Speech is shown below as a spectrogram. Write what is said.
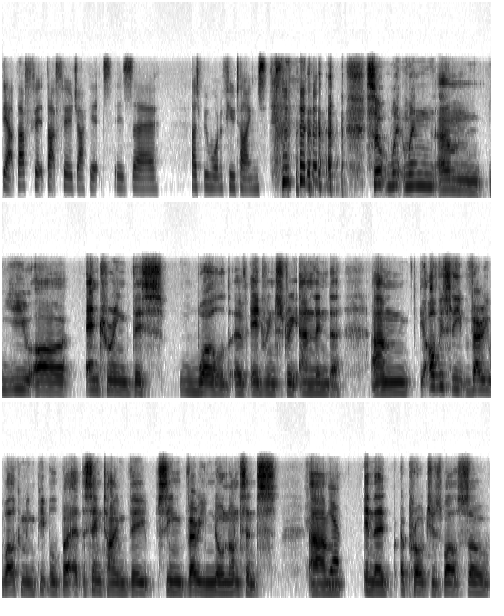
yeah, that fit that fur jacket is uh, has been worn a few times. so when when um you are entering this world of Adrian Street and Linda, um obviously very welcoming people, but at the same time they seem very no nonsense um Yep. in their approach as well. So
